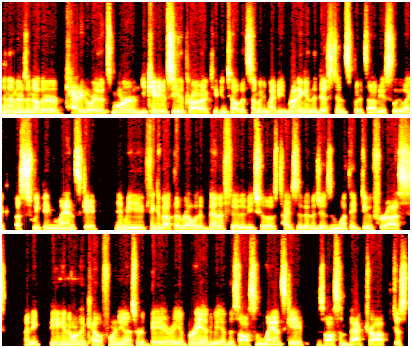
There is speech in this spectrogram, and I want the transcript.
and then there's another category that's more you can't even see the product you can tell that somebody might be running in the distance but it's obviously like a sweeping landscape and we think about the relative benefit of each of those types of images and what they do for us. I think being a Northern California, sort of Bay Area brand, we have this awesome landscape, this awesome backdrop just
